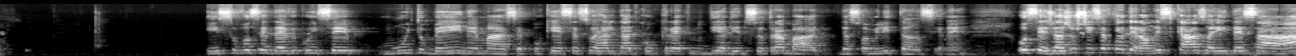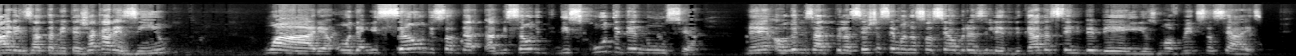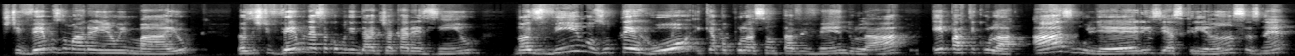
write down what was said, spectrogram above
Isso você deve conhecer muito bem, né, Márcia? Porque essa é a sua realidade concreta no dia a dia do seu trabalho, da sua militância, né? Ou seja, a Justiça Federal, nesse caso aí dessa área, exatamente é Jacarezinho, uma área onde a missão de, a missão de, escuta e denúncia, né, organizada pela Sexta Semana Social Brasileira, ligada à CNBB e os movimentos sociais, estivemos no Maranhão em maio, nós estivemos nessa comunidade de Jacarezinho, nós vimos o terror em que a população está vivendo lá, em particular as mulheres e as crianças, né?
